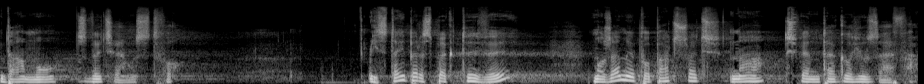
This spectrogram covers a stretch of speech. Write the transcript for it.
da mu zwycięstwo. I z tej perspektywy możemy popatrzeć na świętego Józefa.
